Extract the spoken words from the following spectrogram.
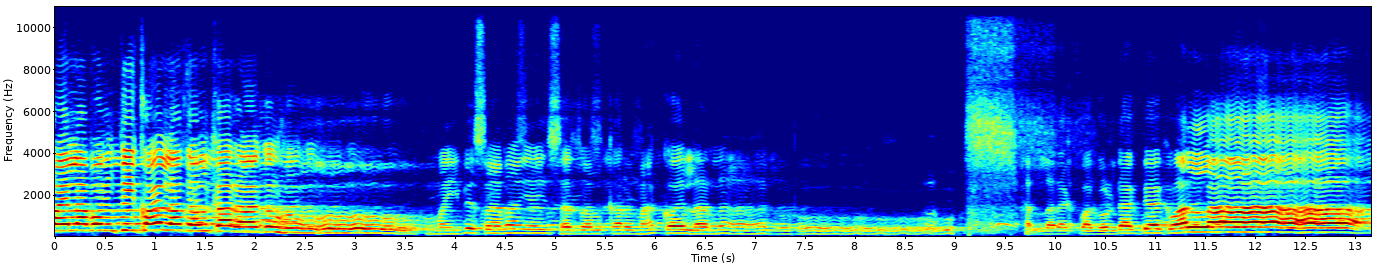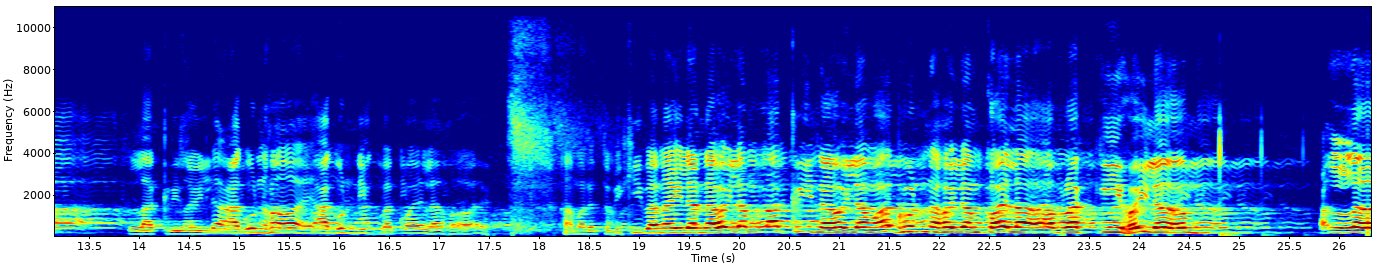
কয়লা বন্তি কয়লা জলকার আগ হো মাই বেসারা এইসা জলকার না কয়লা না গো। আল্লাহর এক পাগল ডাক দেখো আল্লাহ, লাকড়ি জইলে আগুন হয়, আগুন নিব্বা কয়লা হয়। আমারে তুমি কি বানাইলা? না হইলাম লাকড়ি, না হইলাম আগুন, না হইলাম কয়লা, আমরা কি হইলাম? আল্লাহ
